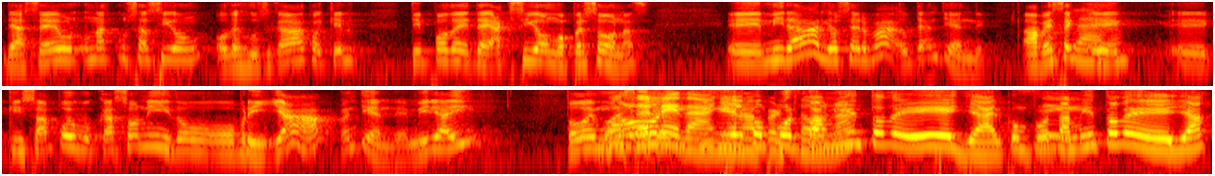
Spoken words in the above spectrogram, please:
de hacer una acusación o de juzgar cualquier tipo de, acción o personas, eh, mirar y observar, ¿usted entiende? A veces eh, eh, quizás por buscar sonido o brillar, ¿entiende? Mire ahí, todo el mundo... y, el comportamiento de ella, el comportamiento de ella,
